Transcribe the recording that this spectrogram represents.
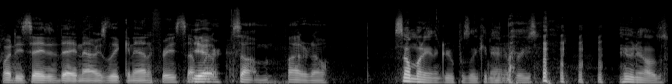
What did he say today? Now he's leaking antifreeze somewhere. Yeah, something. I don't know. Somebody in the group was leaking antifreeze. who knows?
